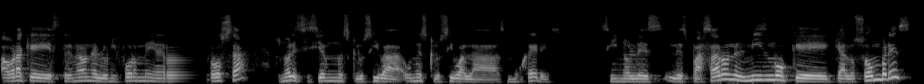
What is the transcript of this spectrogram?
ahora que estrenaron el uniforme rosa, pues no les hicieron una exclusiva, una exclusiva a las mujeres, sino les, les pasaron el mismo que, que a los hombres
